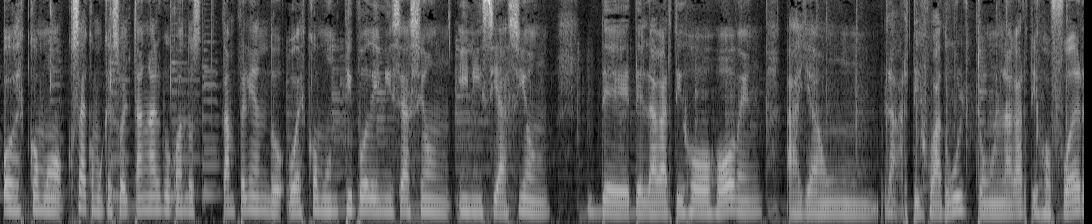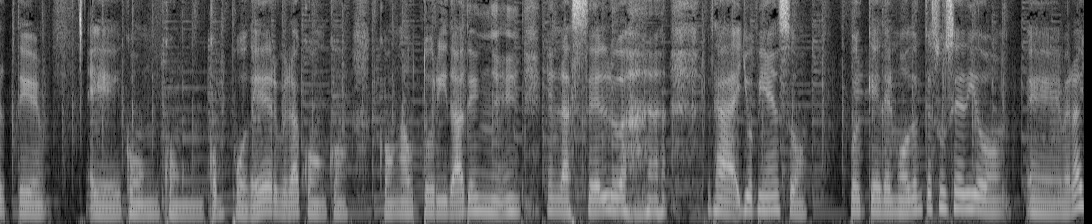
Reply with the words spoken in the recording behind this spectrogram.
O es como, o sea, como que sueltan algo cuando están peleando. O es como un tipo de iniciación, iniciación de, lagartijo joven. Haya un lagartijo adulto, un lagartijo fuerte. Eh, con, con, con, poder, ¿verdad? Con, con autoridad en, en, la selva. o sea, yo pienso, porque del modo en que sucedió, eh, ¿verdad?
